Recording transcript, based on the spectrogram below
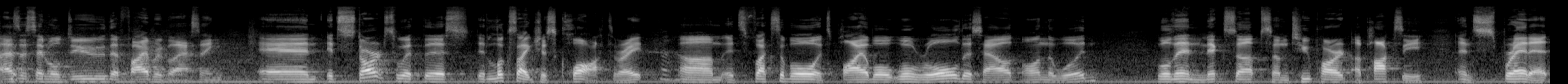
as I said, we'll do the fiberglassing, and it starts with this. It looks like just cloth, right? Um, it's flexible, it's pliable. We'll roll this out on the wood. We'll then mix up some two-part epoxy and spread it,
